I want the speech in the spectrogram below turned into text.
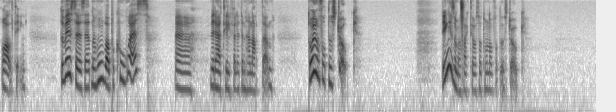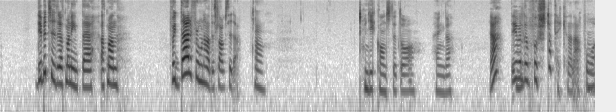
och allting. Då visade det sig att när hon var på KS eh, vid det här tillfället den här natten, då har hon fått en stroke. Det är ingen som har sagt till oss att hon har fått en stroke. Det betyder att man inte, att man... Det var ju därför hon hade slagsida. Ja. Hon gick konstigt och hängde. Ja, det är väl Mm. de första tecknen på Mm.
